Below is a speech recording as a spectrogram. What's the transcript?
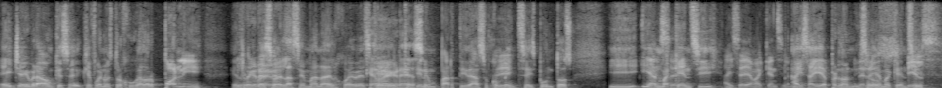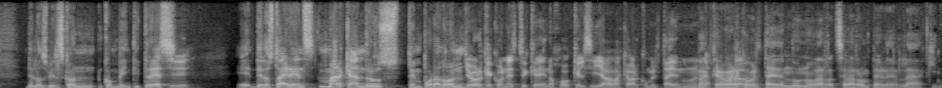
AJ Brown, que, se- que fue nuestro jugador Pony, el regreso jueves. de la semana del jueves, que, que tiene un partidazo con Sí. 26 puntos. Y Ian Ese- McKenzie, Ahí se llama Mackenzie. ¿no? ah, Isaiah, perdón, De Isaiah McKenzie. Bills. De los Bills con, con 23. Sí. Eh, de los Tyrants, Mark Andrews, temporadón. Yo creo que con esto y que no jugó Kelsey ya va a acabar como el Titan 1 en Va a acabar temporada. como el Titan 1. va a ro- se va a romper la, quin-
